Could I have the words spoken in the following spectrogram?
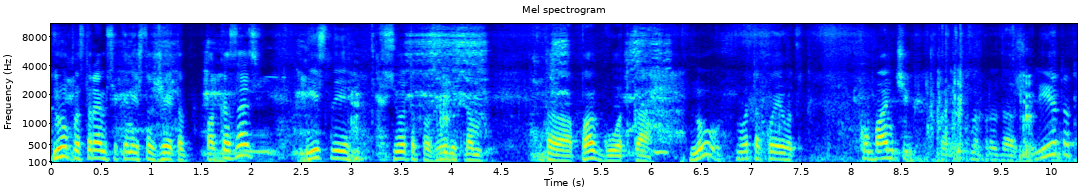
Ну, постараемся, конечно же, это показать, если все это позволит нам э, погодка. Ну, вот такой вот кубанчик пойдет на продажу. Или этот,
